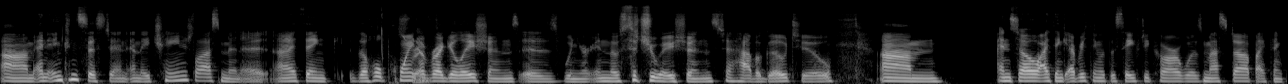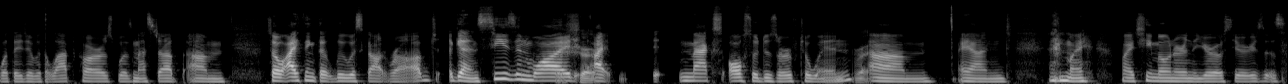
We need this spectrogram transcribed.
um, and inconsistent, and they changed last minute. And I think the whole point of rigged. regulations is when you're in those situations to have a go to. Um, and so I think everything with the safety car was messed up. I think what they did with the lap cars was messed up. Um, so I think that Lewis got robbed. Again, season wide, sure. I. Max also deserved to win. Right. Um, and and my my team owner in the Euro Series is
